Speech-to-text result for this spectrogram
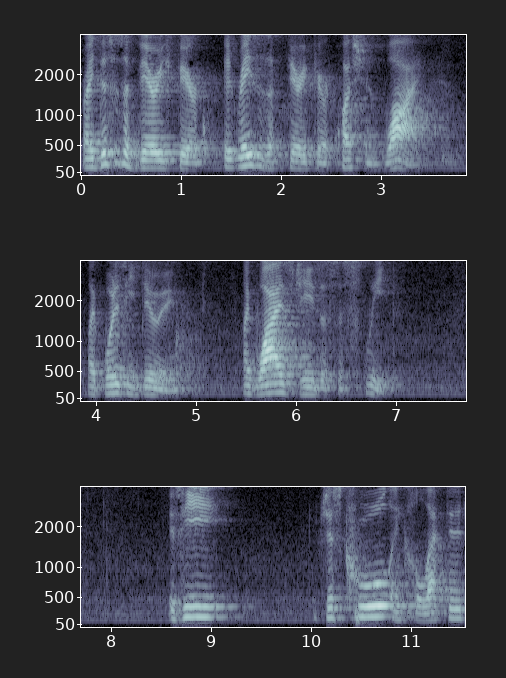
right, this is a very fair, it raises a very fair question. Why? Like, what is he doing? Like, why is Jesus asleep? Is he just cool and collected,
